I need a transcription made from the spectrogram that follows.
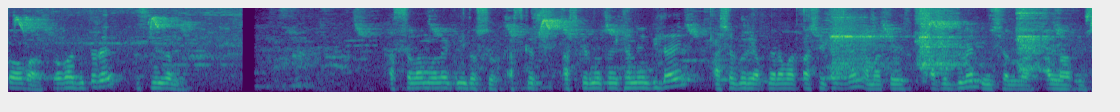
তবা তবার ভিতরে বিসমিল্লা নেই। আসসালামু আলাইকুম দর্শক, আজকের আজকের মতো এখানে বিদায়। আশা করি আপনারা আমার পাশে থাকবেন, আমাকে সাপোর্ট দিবেন ইনশাল্লাহ আল্লাহ হাফিজ।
